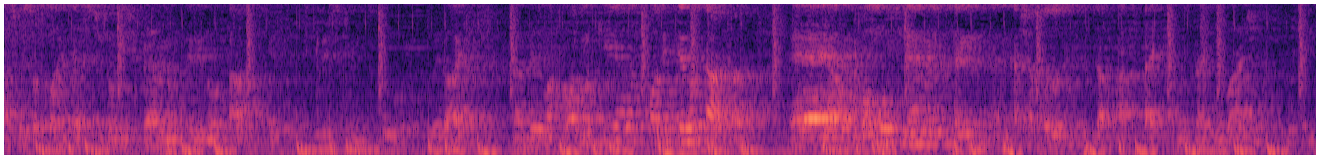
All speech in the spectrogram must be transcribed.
as pessoas podem ter assistido Homem de Ferro e não terem notado esse, esse crescimento do, do herói, da mesma forma que elas podem ter notado, sabe? É, como o cinema ele consegue encaixar todos esses aspectos da linguagem em si.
